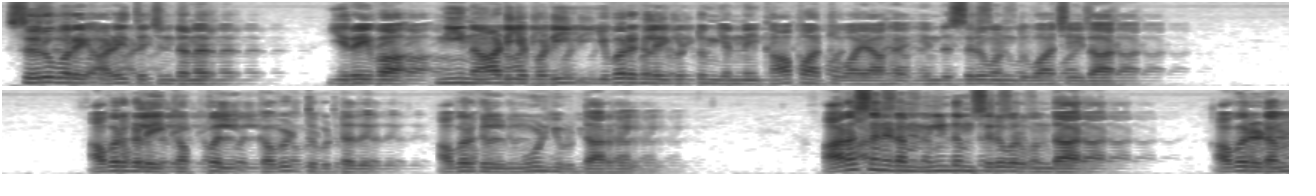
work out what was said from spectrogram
சிறுவரை அழைத்துச் சென்றனர். இறைவா நீ நாடியபடி இவர்களை விட்டும் என்னை காப்பாற்றுவாயாக என்று சிறுவன் துவா செய்தார். அவர்களை கப்பல் கவிழ்த்து விட்டது. அவர்கள் மூழ்கிவிட்டார்கள். அரசனிடம் மீண்டும் சிறுவர் வந்தார். அவரிடம்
